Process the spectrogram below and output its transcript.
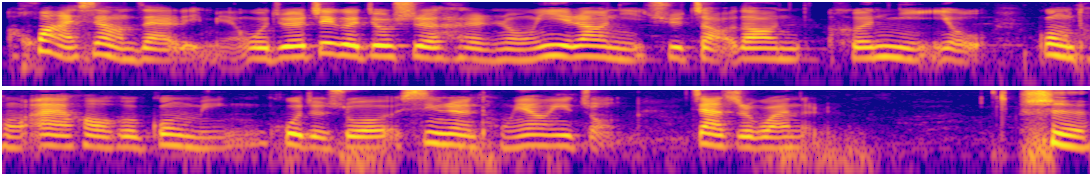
画像在里面。我觉得这个就是很容易让你去找到和你有共同爱好和共鸣，或者说信任同样一种价值观的人。是，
